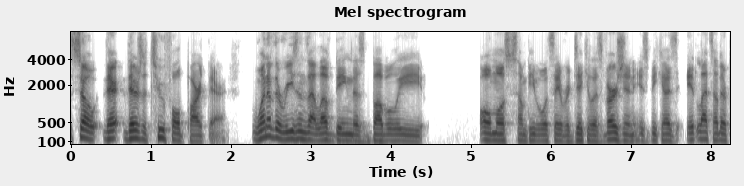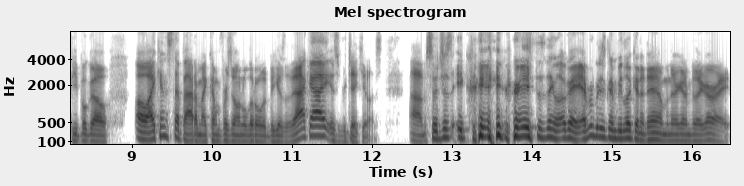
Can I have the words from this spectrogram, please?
so there there's a twofold part there. One of the reasons i love being this bubbly almost some people would say ridiculous version is because it lets other people go oh i can step out of my comfort zone a little bit because of that guy is ridiculous. Um, so just it, it creates this thing like, okay everybody's going to be looking at him and they're going to be like all right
